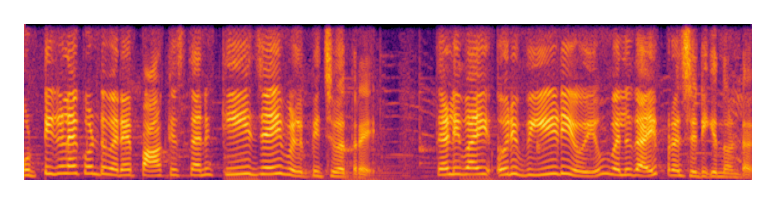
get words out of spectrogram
കുട്ടികളെ കൊണ്ടുവരെ പാകിസ്ഥാൻ കീ ജയ് വിളിപ്പിച്ചു അത്രേ തെളിവായി ഒരു വീഡിയോയും വലുതായി പ്രചരിക്കുന്നുണ്ട്.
